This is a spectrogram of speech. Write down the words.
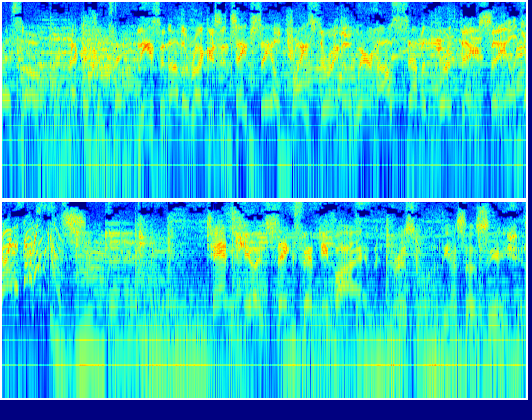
RSO Records and Tape. These and other records and tape sale price during the Wherehouse 7th birthday sale. Join us at 10Q at 655 and Driscoll of the Association.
